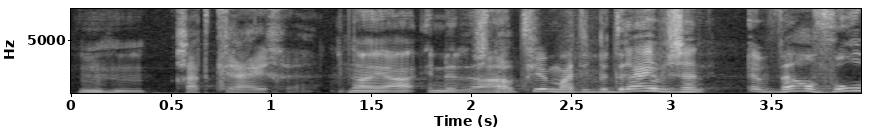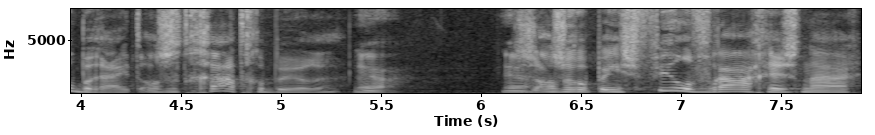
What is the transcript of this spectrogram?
Mhm. gaat krijgen. Nou ja, inderdaad. Snap je? Maar die bedrijven zijn wel voorbereid als het gaat gebeuren. Ja. Ja. Dus als er opeens veel vraag is naar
